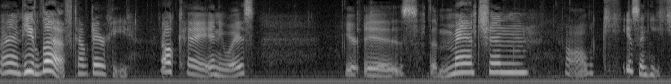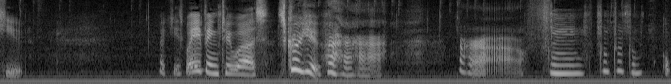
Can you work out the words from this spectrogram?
And he left. How dare he? Okay, anyways. Here is the mansion. Oh, look, isn't he cute? Look, he's waving to us. Screw you! Ha ha ha. Ah. Oh.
